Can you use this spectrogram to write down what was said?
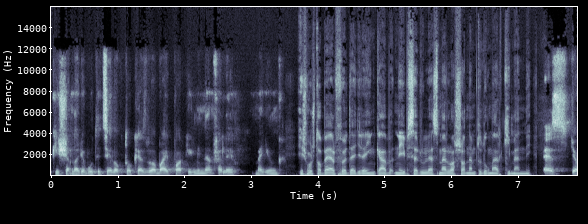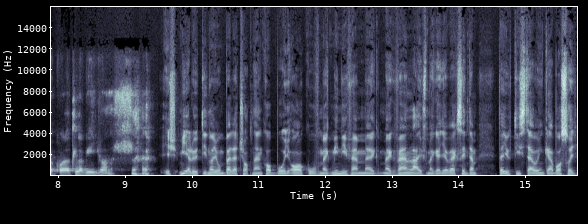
kisebb-nagyobb úti céloktól kezdve a bike parkig mindenfelé megyünk. És most a belföld egyre inkább népszerű lesz, mert lassan nem tudunk már kimenni. Ez gyakorlatilag így van. és mielőtt így nagyon belecsapnánk abból, hogy alkóv, meg minivan, meg, meg vanlife, meg egyebek, szerintem tegyük tisztába inkább az, hogy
